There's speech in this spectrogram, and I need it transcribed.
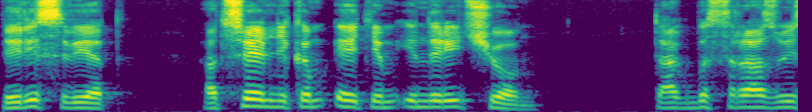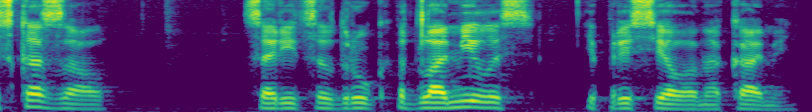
Пересвет, отшельником этим и наречен. Так бы сразу и сказал. Царица вдруг подломилась и присела на камень.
